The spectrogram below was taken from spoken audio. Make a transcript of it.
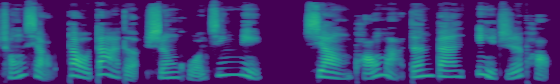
从小到大的生活经历，像跑马灯般一直跑，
